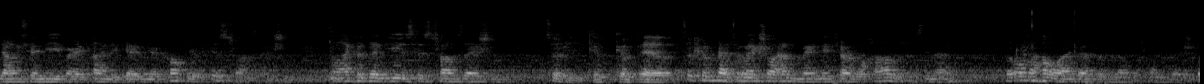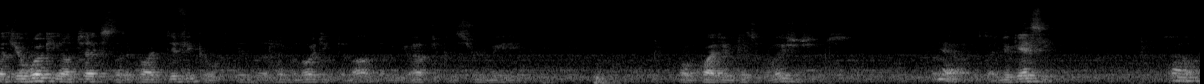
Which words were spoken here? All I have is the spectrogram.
Yang Xianyi very kindly gave me a copy of his translation, and I could then use his translation to compare. to compare to make sure I hadn't made any terrible howlers, you know. But on the whole, I don't look at other translations. But you're working on texts that are quite difficult in the hermeneutic demand. I mean, you have to construe meaning from quite implicit relationships. as far as Yeah. understand. You're guessing. Um,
